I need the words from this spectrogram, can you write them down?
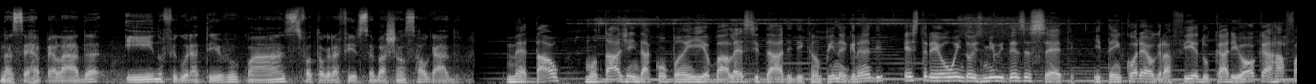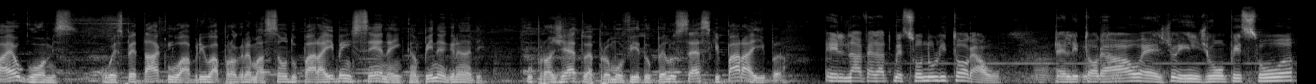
na Serra Pelada e no figurativo com as fotografias de Sebastião Salgado. Metal, montagem da companhia Balé Cidade de Campina Grande, estreou em 2017 e tem coreografia do carioca Rafael Gomes. O espetáculo abriu a programação do Paraíba em Cena em Campina Grande. O projeto é promovido pelo Sesc Paraíba. Ele, na verdade, começou no litoral. É, litoral é em João Pessoa,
